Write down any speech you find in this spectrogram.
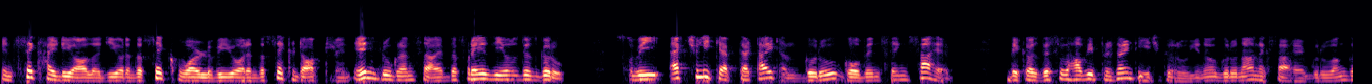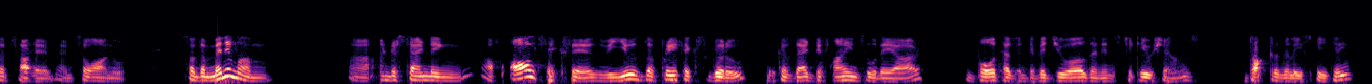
In Sikh ideology or in the Sikh worldview or in the Sikh doctrine, in Guru Granth Sahib, the phrase used is Guru. So we actually kept that title, Guru Gobind Singh Sahib, because this is how we present each Guru, you know, Guru Nanak Sahib, Guru Angad Sahib, and so on. So the minimum uh, understanding of all sixes, we use the prefix Guru because that defines who they are, both as individuals and institutions, doctrinally speaking,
